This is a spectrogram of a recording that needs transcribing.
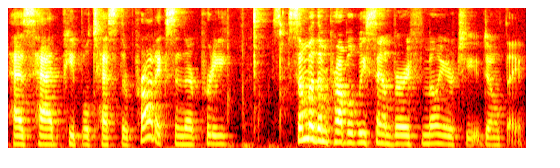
has had people test their products and they're pretty, some of them probably sound very familiar to you, don't they?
